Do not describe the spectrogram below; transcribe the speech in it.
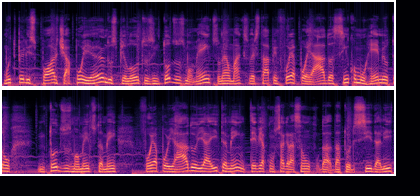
muito pelo esporte, apoiando os pilotos em todos os momentos, né? O Max Verstappen foi apoiado, assim como o Hamilton, em todos os momentos também foi apoiado, e aí também teve a consagração da, da torcida ali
